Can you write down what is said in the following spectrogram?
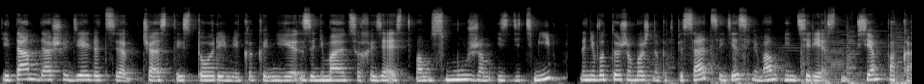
И там Даша делится часто историями, как они занимаются хозяйством с мужем и с детьми. На него тоже можно подписаться, если вам интересно. Всем пока.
